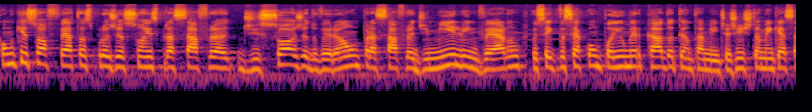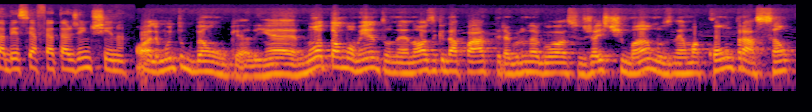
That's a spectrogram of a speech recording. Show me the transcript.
Como que isso afeta as projeções para a safra de soja do verão, para a safra de milho inverno? Eu sei que você acompanha o mercado atentamente. A gente também quer saber se afeta a Argentina. Olha, muito bom, Kelly. É, no atual momento, né, nós aqui da Pátria Agronegócios já estimamos né, uma contração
